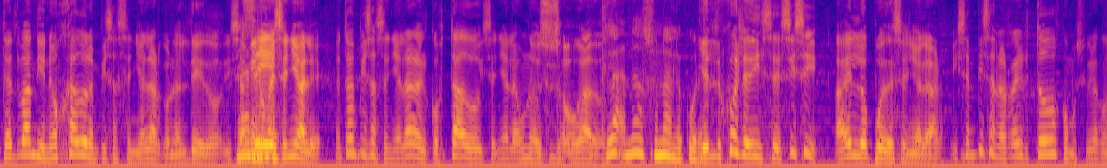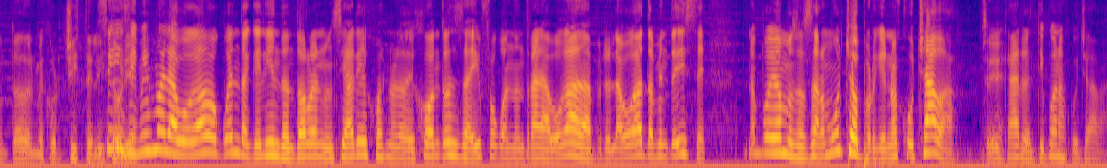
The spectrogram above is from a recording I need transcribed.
Ted Bundy enojado lo empieza a señalar con el dedo. Dice, a mí Claro. no Sí. me señale. Entonces empieza a señalar al costado y señala a uno de sus abogados. Claro, no, es una locura. Y el juez le dice, sí, sí, a él lo puede señalar. Y se empiezan a reír todos como si hubiera contado el mejor chiste de la Sí, historia. sí, mismo el abogado cuenta que él intentó renunciar y el juez no lo dejó, entonces ahí fue cuando entra la abogada, pero la abogada también te dice, no podíamos hacer mucho porque no escuchaba. Sí. Claro, el tipo no escuchaba.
